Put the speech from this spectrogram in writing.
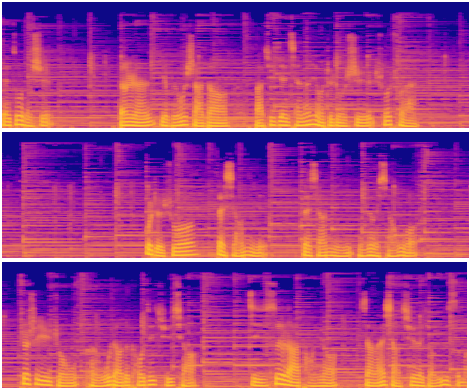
在做的事。当然，也不用傻到把去见前男友这种事说出来。或者说，在想你，在想你有没有想我，这是一种很无聊的投机取巧。几岁了，朋友？想来想去的有意思吗？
